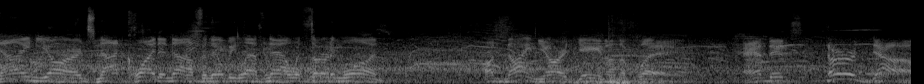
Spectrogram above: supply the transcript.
Nine yards, not quite enough, and they'll be left now with third and one. A nine-yard gain on the play. And it's third down.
